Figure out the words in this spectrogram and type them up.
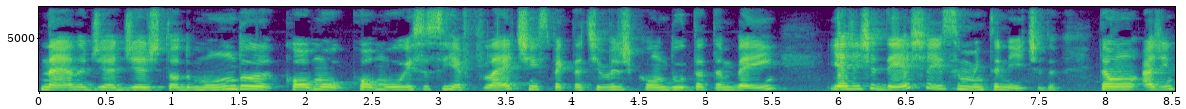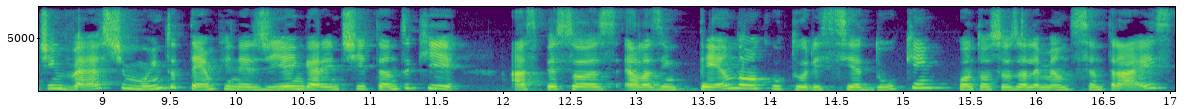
né, no dia a dia de todo mundo, como, como isso se reflete em expectativas de conduta também. E a gente deixa isso muito nítido. Então, a gente investe muito tempo e energia em garantir tanto que as pessoas elas entendam a cultura e se eduquem quanto aos seus elementos centrais,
